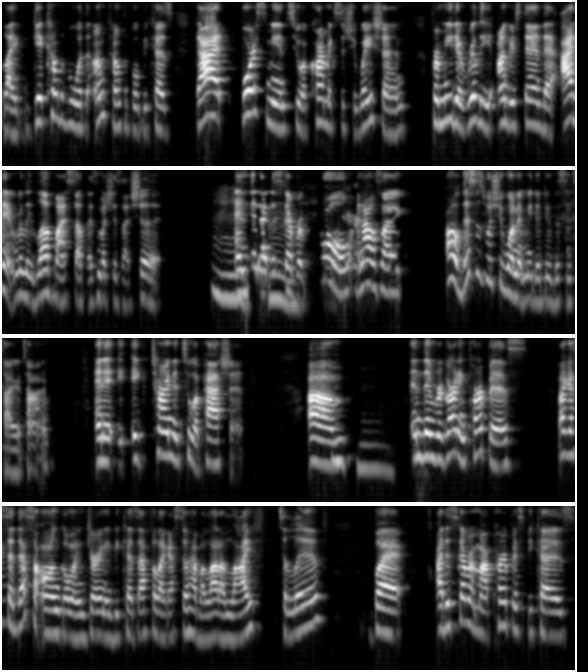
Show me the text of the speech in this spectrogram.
like, get comfortable with the uncomfortable because God forced me into a karmic situation for me to really understand that I didn't really love myself as much as I should. Mm-hmm. And then I discovered pole, and I was like, oh, this is what you wanted me to do this entire time. And it, it, it turned into a passion. Um, mm-hmm. And then regarding purpose, like I said, that's an ongoing journey because I feel like I still have a lot of life to live. But I discovered my purpose because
